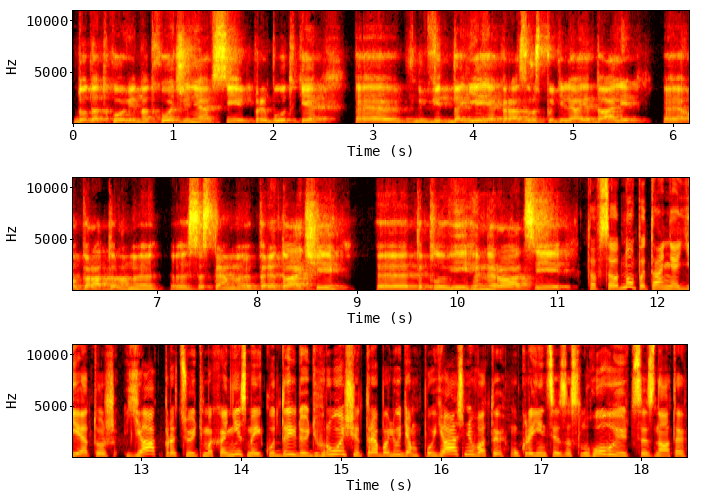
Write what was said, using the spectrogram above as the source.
додаткові надходження, всі прибутки е, віддає, якраз розподіляє далі е, операторам е, систем передачі. е, Теплові генерації, Та все одно питання є. Тож як працюють механізми і куди йдуть гроші, треба людям пояснювати. Українці заслуговують це знати.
